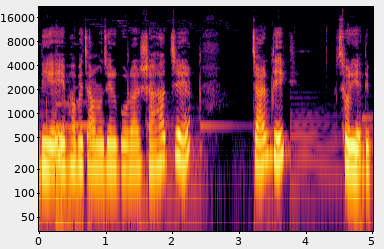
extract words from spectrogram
দিয়ে এভাবে চামচের গোড়ার সাহায্যে চারদিক ছড়িয়ে দিব।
